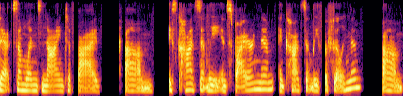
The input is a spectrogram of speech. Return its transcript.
that someone's nine to five um, is constantly inspiring them and constantly fulfilling them. Um,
